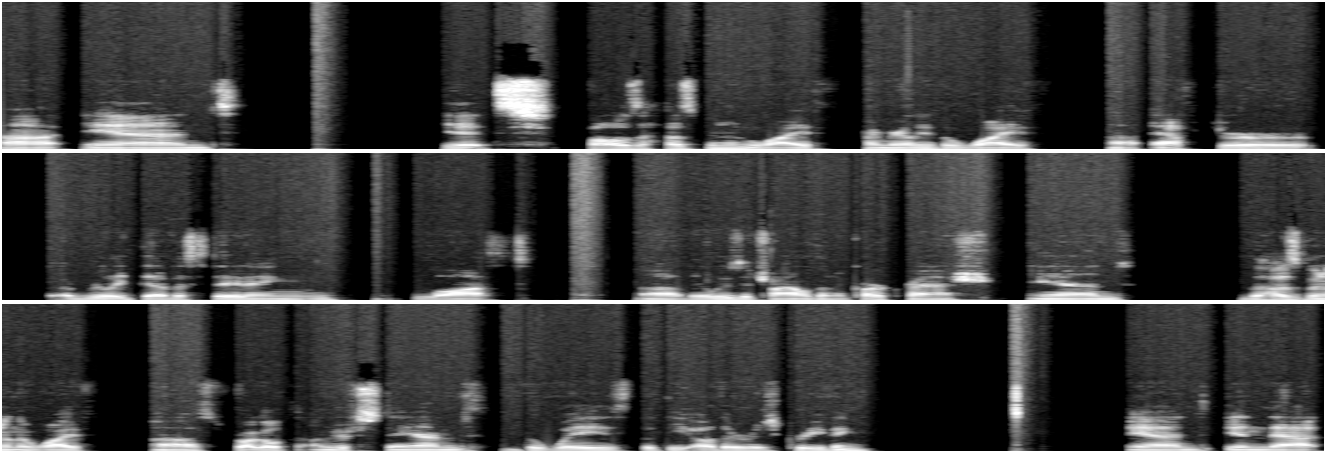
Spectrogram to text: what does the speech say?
uh, and it follows a husband and wife, primarily the wife, uh, after a really devastating loss. Uh, they lose a child in a car crash, and the husband and the wife uh, struggle to understand the ways that the other is grieving. And in that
